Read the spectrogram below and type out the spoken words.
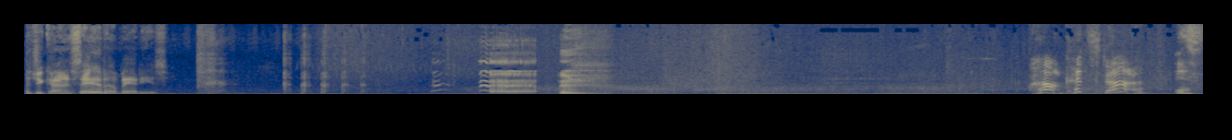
But you kind of sad how bad he is. Wow, good stuff. Oof.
